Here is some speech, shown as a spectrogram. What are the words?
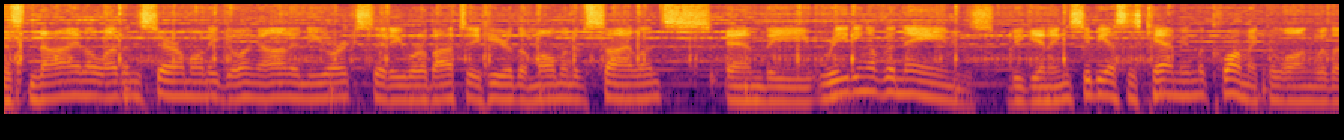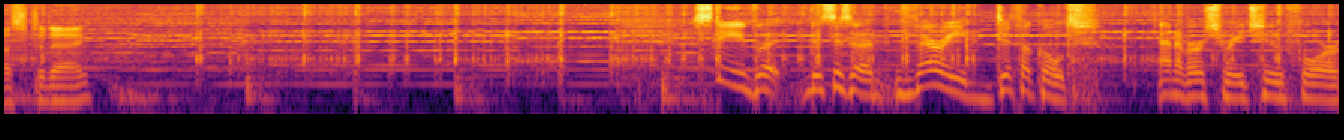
This 9 11 ceremony going on in New York City. We're about to hear the moment of silence and the reading of the names beginning. CBS's Cami McCormick along with us today. Steve, uh, this is a very difficult anniversary too for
